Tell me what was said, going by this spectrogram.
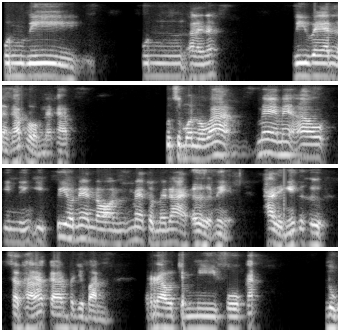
คุณวี คุณอะไรนะวีแวนเหรอครับ ผมนะครับ คุณสมนบอกว่า แม่ไม่เอาอินหนิงอีเปรี้ยวแน่นอน แม่ทนไม่ได้ เออนี่ ถ้าอย่างนี้ก็คือสถานการณ์ปัจจุบัน เราจะมีโฟกัสลุง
